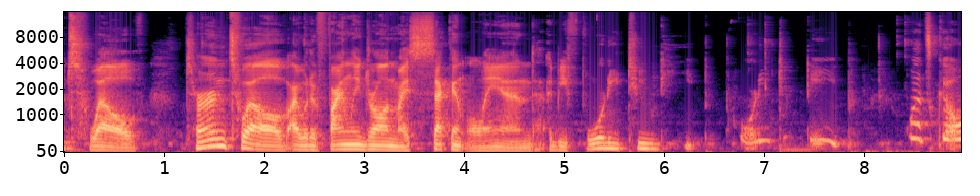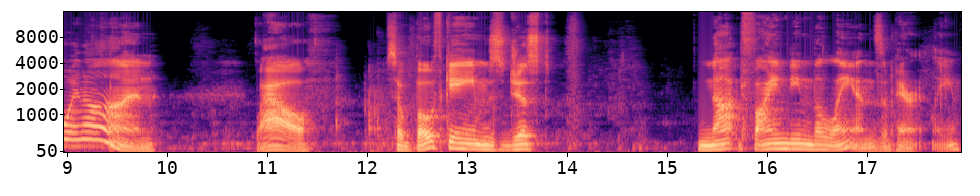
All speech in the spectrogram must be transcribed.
12. Turn 12, I would have finally drawn my second land. I'd be 42 deep. 42 deep. What's going on? Wow. So both games just not finding the lands, apparently.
